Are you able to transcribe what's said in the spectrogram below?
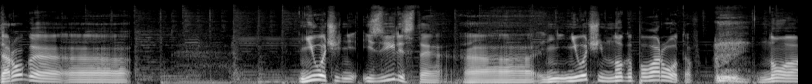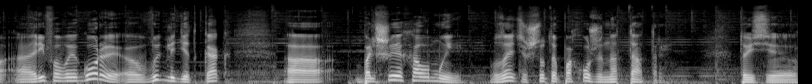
дорога э, не очень извилистая, э, не очень много поворотов, но э, рифовые горы э, выглядят как э, большие холмы. Вы знаете, что-то похоже на Татры. То есть э,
